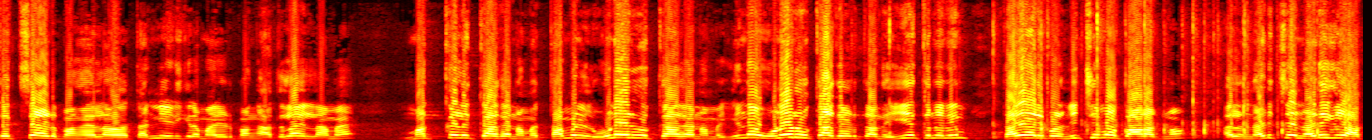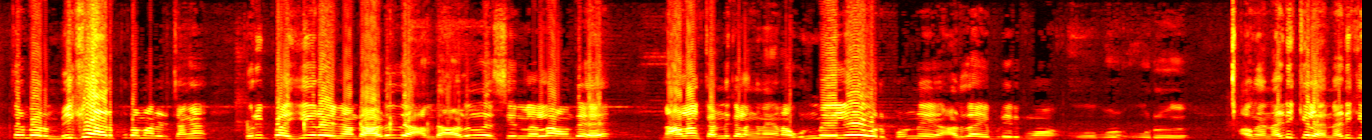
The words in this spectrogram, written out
செக்ஸாக எடுப்பாங்க எல்லாம் தண்ணி அடிக்கிற மாதிரி எடுப்பாங்க. அதெல்லாம் இல்லாமல் மக்களுக்காக நம்ம தமிழ் உணர்வுக்காக நம்ம இன உணர்வுக்காக எடுத்த அந்த இயக்குனரையும் தயாரிப்பாளர் நிச்சயமாக பாராட்டணும். அதில் நடித்த நடிகர்கள் அத்தனை பேரும் மிக அற்புதமாக நடித்தாங்க குறிப்பாக ஹீரோயின் அந்த அழுத அந்த அழுத சீன்லலாம் வந்து நான்லாம் கண்ணு கலங்கினேன். ஏன்னா உண்மையிலே ஒரு பொண்ணு அழுதா எப்படி இருக்குமோ ஒரு அவங்க நடிக்கலை. நடிக்க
